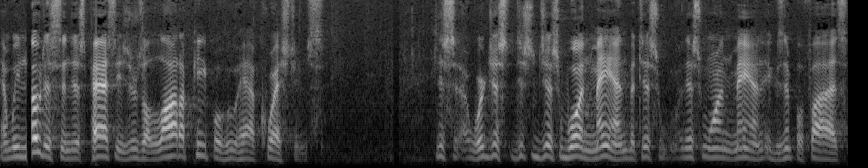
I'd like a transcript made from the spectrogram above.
And we notice in this passage there's a lot of people who have questions. This, we're just, this is just one man, but this, this one man exemplifies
